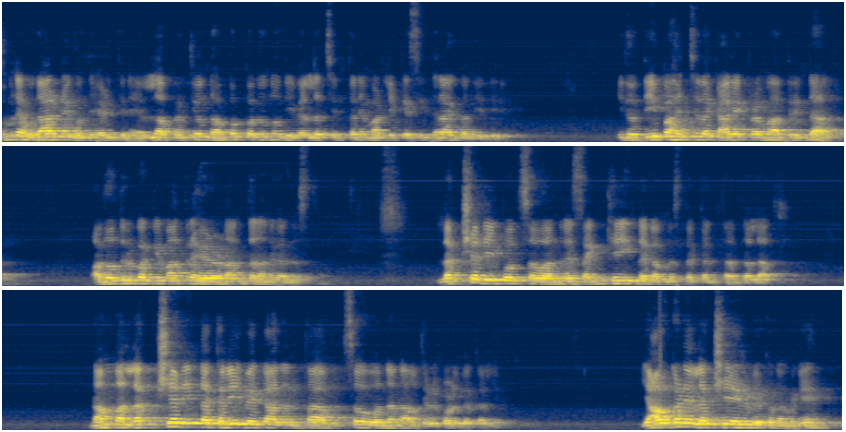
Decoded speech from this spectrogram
ಸುಮ್ಮನೆ ಉದಾಹರಣೆಗೆ ಒಂದು ಹೇಳ್ತೀನಿ. ಎಲ್ಲ ಪ್ರತಿಯೊಂದು ಹಬ್ಬಕ್ಕೂ ನೀವೆಲ್ಲ ಚಿಂತನೆ ಮಾಡಲಿಕ್ಕೆ ಸಿದ್ಧರಾಗಿ ಬಂದಿದ್ದೀರಿ. ಇದು ದೀಪ ಹಚ್ಚಿದ ಕಾರ್ಯಕ್ರಮ ಆದ್ರಿಂದ ಅದೊಂದ್ರ ಬಗ್ಗೆ ಮಾತ್ರ ಹೇಳೋಣ ಅಂತ ನನಗನ್ನಿಸ್ತು. ಲಕ್ಷ ದೀಪೋತ್ಸವ ಅಂದ್ರೆ ಸಂಖ್ಯೆಯಿಂದ ಗಮನಿಸ್ತಕ್ಕಂಥದ್ದಲ್ಲ. ನಮ್ಮ ಲಕ್ಷ್ಯದಿಂದ ಕಲಿಬೇಕಾದಂಥ ಉತ್ಸವವನ್ನು ನಾವು ತಿಳ್ಕೊಳ್ಬೇಕಲ್ಲಿ. ಯಾವ ಕಡೆ ಲಕ್ಷ್ಯ ಇರಬೇಕು ನಮಗೆ?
